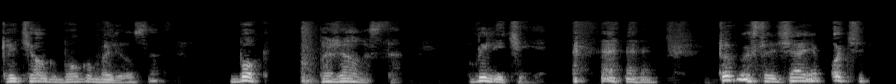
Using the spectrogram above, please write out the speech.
кричал к Богу, молился. Бог, пожалуйста, вылечи Тут мы встречаем очень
